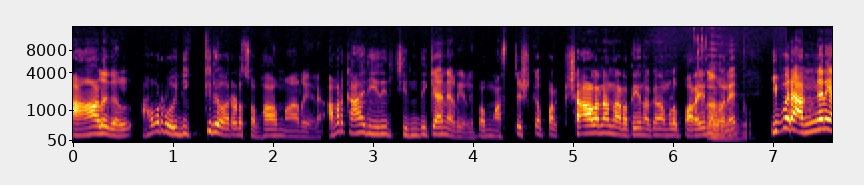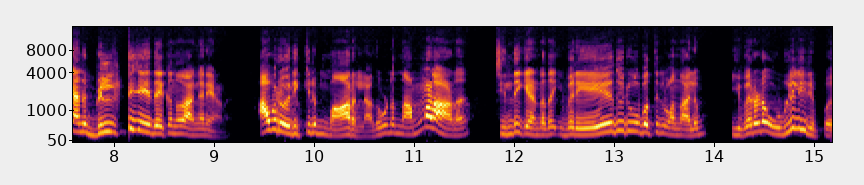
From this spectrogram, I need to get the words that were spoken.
ആളുകൾ അവർ ഒരിക്കലും അവരുടെ സ്വഭാവം മാറുകയില്ല. അവർക്ക് ആ രീതിയിൽ ചിന്തിക്കാൻ അറിയില്ല. ഇപ്പം മസ്തിഷ്ക പ്രക്ഷാളനം നടത്തി എന്നൊക്കെ നമ്മൾ പറയുന്ന പോലെ ഇവരങ്ങനെയാണ് ബിൽറ്റ് ചെയ്തേക്കുന്നത് അങ്ങനെയാണ്. അവരൊരിക്കലും മാറില്ല. അതുകൊണ്ട് നമ്മളാണ് ചിന്തിക്കേണ്ടത് ഇവർ ഏത് രൂപത്തിൽ വന്നാലും ഇവരുടെ ഉള്ളിലിരിപ്പ്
